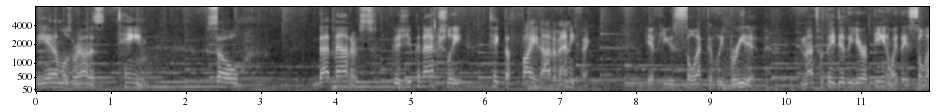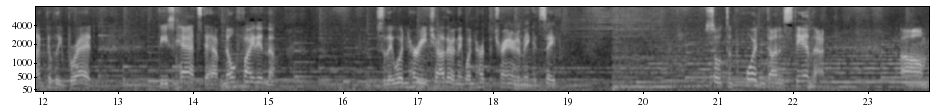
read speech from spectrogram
The animals were not as tame. So, that matters because you can actually take the fight out of anything if you selectively breed it. And that's what they did the European way. They selectively bred these cats to have no fight in them. So they wouldn't hurt each other and they wouldn't hurt the trainer to make it safe. So it's important to understand that. Um,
